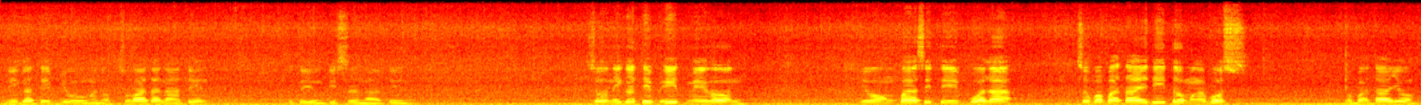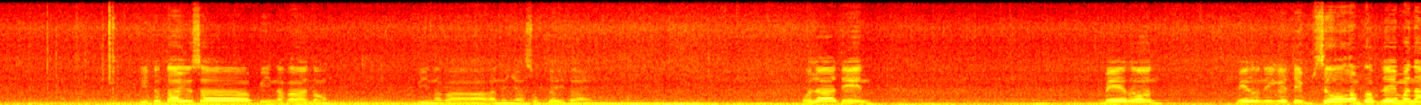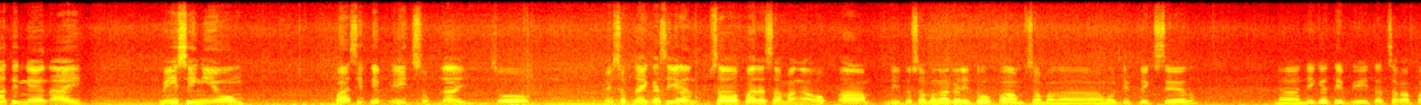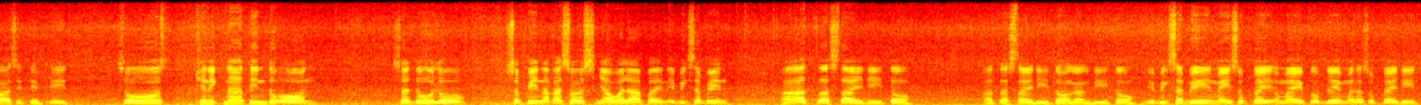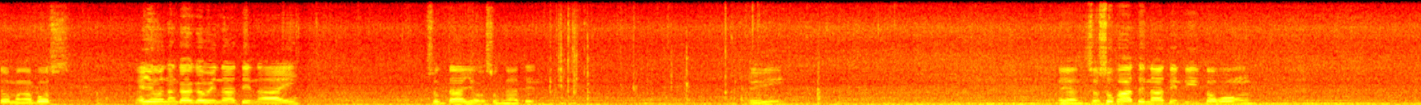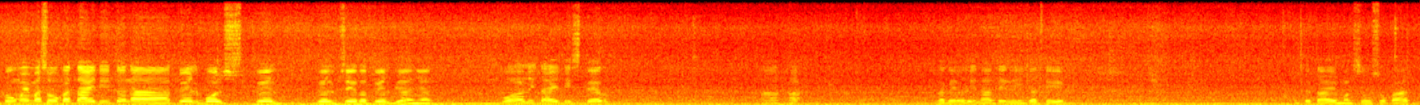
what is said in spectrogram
negative yung ano sukatan natin. Ito yung tester natin. So negative 8 meron. Yung positive wala. So baba tayo dito mga boss Baba tayo. Dito tayo sa pinaka ano, pinaka ano niya, supply time. Wala din. Meron. Meron negative. So, ang problema natin ngayon ay missing yung positive 8 supply. So, may supply kasi yan sa para sa mga op amp dito sa mga ganito op amp sa mga multiplexer na negative 8 at saka positive 8. So, chinik natin doon sa dulo sa pinaka source niya wala pa rin. Ibig sabihin, aatras tayo dito. Atras tayo dito hanggang dito. Ibig sabihin may supply may problema sa supply dito, mga boss. Ngayon, ang gagawin natin ay usog tayo, usog natin. Okay. Ayan, susukatin natin dito kung kung may masukat tayo dito na 12 volts, 12, 12, 0, 12 yan, yan. Kuha ulit tayo tester. Aha. Lagay ulit natin negative. Ito tayo magsusukat.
